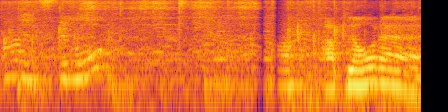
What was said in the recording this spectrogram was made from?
Alstermo. Applåder!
